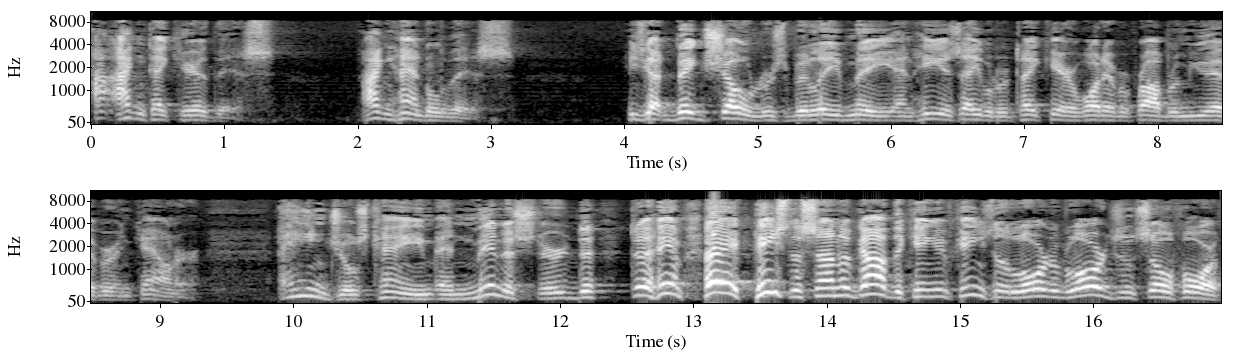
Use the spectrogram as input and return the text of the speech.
I, I can take care of this. I can handle this. He's got big shoulders, believe me, and he is able to take care of whatever problem you ever encounter. Angels came and ministered to him. Hey, he's the Son of God, the King of Kings and the Lord of Lords and so forth.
